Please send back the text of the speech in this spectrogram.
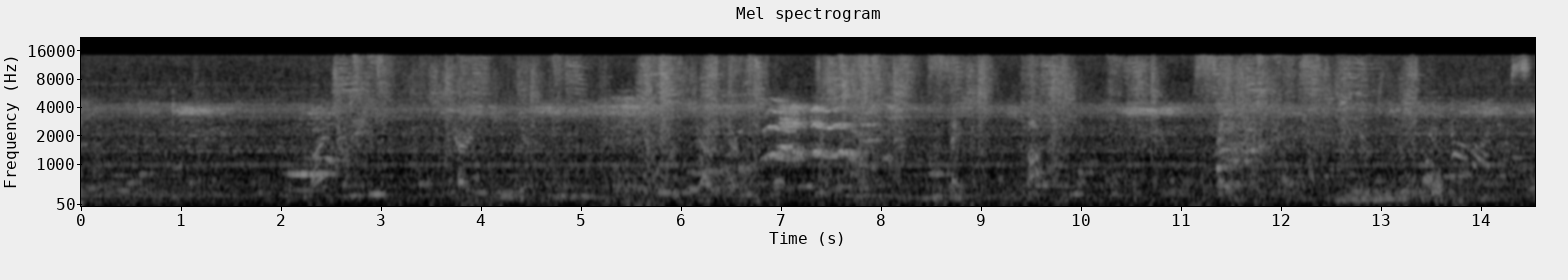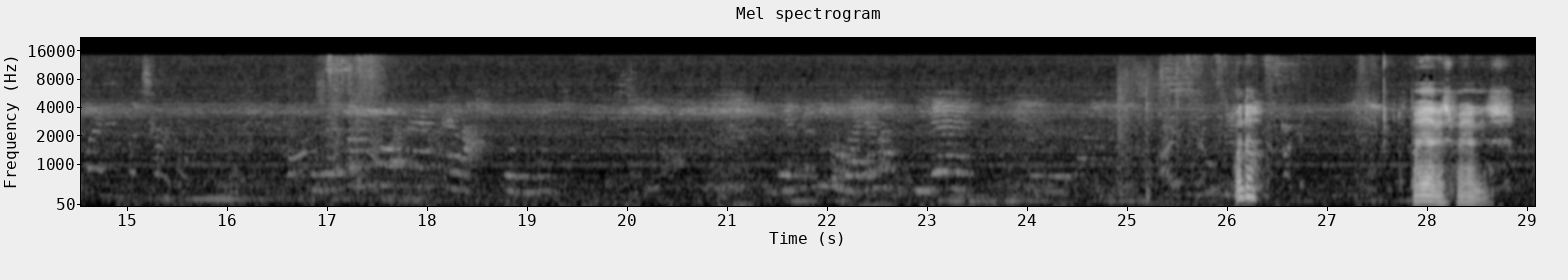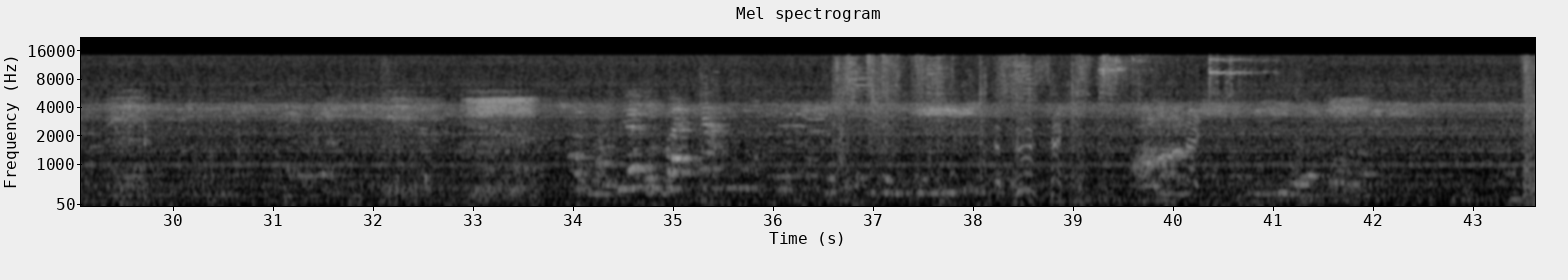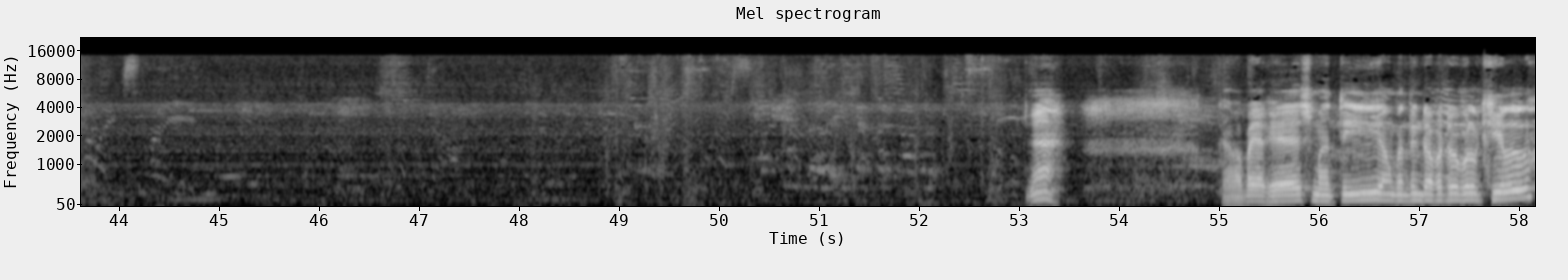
Nah, Gak apa-apa ya guys, mati. Yang penting dapat double kill.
